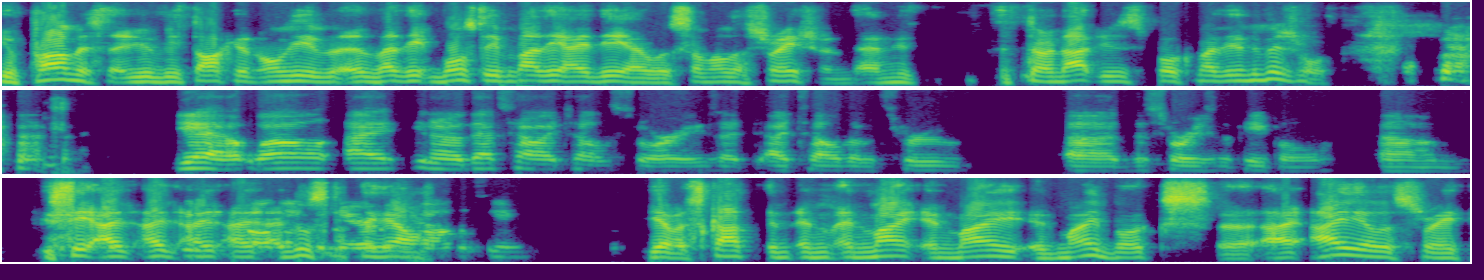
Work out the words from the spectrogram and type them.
you promised that you'd be talking only about the, mostly about the idea with some illustration, and it, it turned out you spoke about the individuals. Yeah, well, I you know that's how I tell the stories. I, I tell them through uh, the stories of the people. Um, you see, I I I, I, I do something else. Yeah, but Scott, in, in, in, my in my in my books, uh, I, I illustrate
